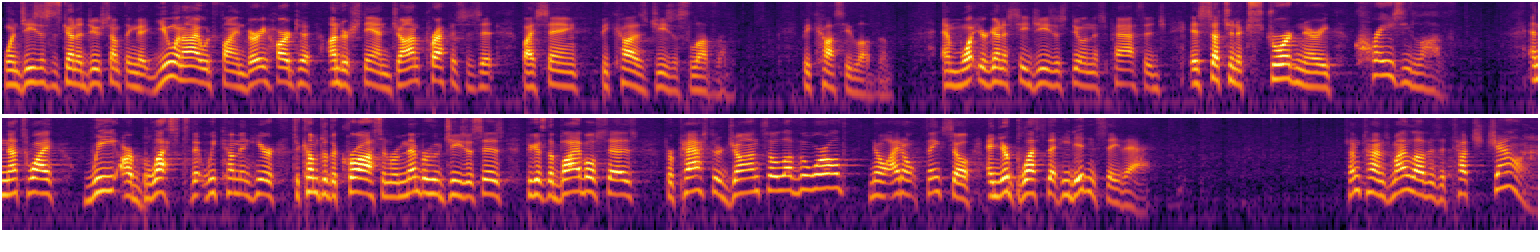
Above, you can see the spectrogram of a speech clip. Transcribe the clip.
when Jesus is going to do something that you and I would find very hard to understand, John prefaces it by saying, because Jesus loved them. Because he loved them. And what you're going to see Jesus do in this passage is such an extraordinary, crazy love. And that's why we are blessed that we come in here to come to the cross and remember who Jesus is, because the Bible says, for Pastor John so loved the world? No, I don't think so. And you're blessed that he didn't say that. Sometimes my love is a touch challenge.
